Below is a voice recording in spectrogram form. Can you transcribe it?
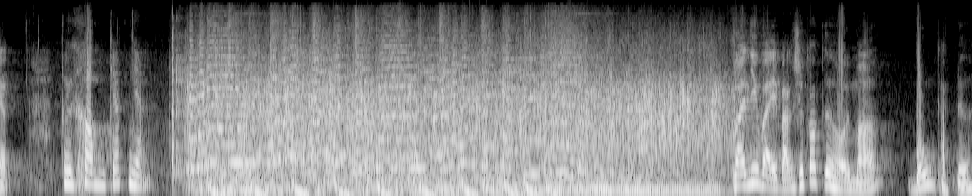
nhận. Tôi không chấp nhận. Và như vậy bạn sẽ có cơ hội mở bốn cặp nữa.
